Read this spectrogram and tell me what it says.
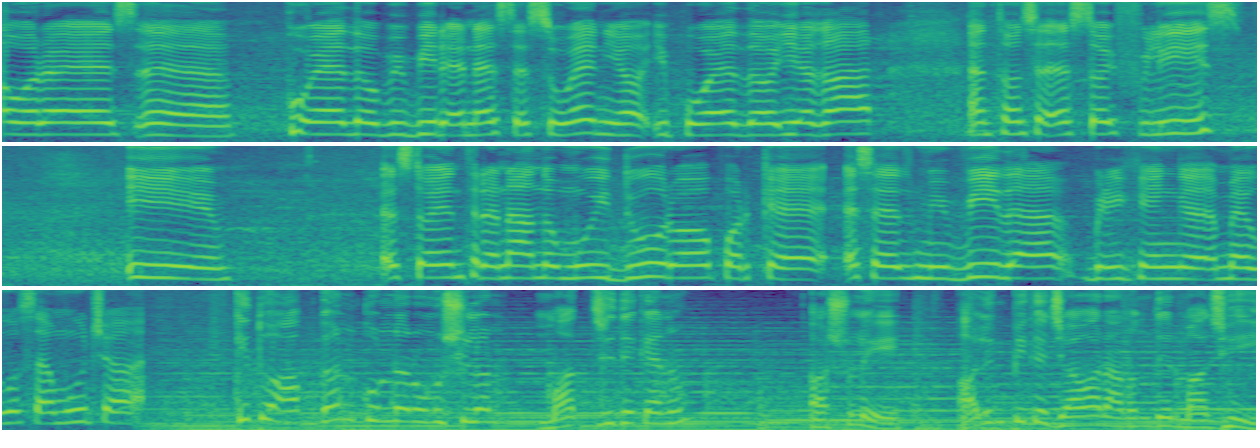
ahora es, eh, puedo vivir en ese sueño y puedo llegar. Entonces estoy feliz y estoy entrenando muy duro porque esa es mi vida. Breaking eh, me gusta mucho. কিন্তু আফগান কন্যার অনুশীলন মাদ্রিদে কেন আসলে অলিম্পিকে যাওয়ার আনন্দের মাঝেই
